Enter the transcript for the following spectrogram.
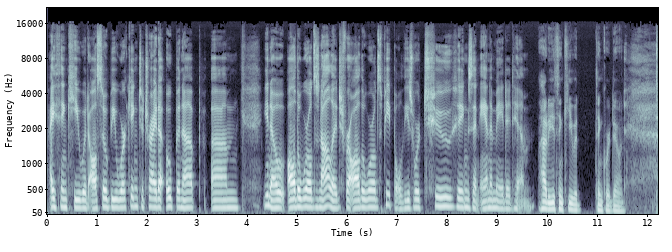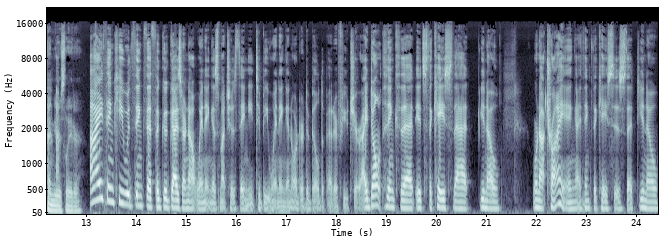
I think he would also be working to try to open up, um, you know, all the world's knowledge for all the world's people. These were two things that animated him. How do you think he would think we're doing 10 years later? I think he would think that the good guys are not winning as much as they need to be winning in order to build a better future. I don't think that it's the case that, you know, we're not trying. I think the case is that, you know,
